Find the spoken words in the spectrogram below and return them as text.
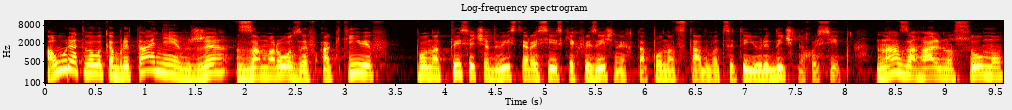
А уряд Великобританії вже заморозив активів понад 1200 російських фізичних та понад 120 юридичних осіб на загальну суму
